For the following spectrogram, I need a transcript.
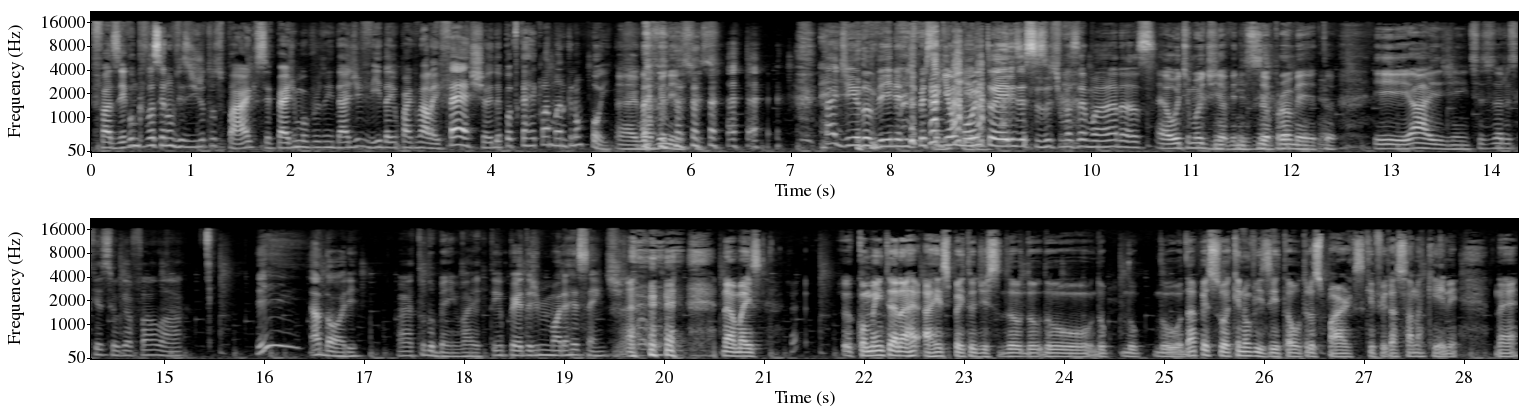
fazer com que você não visite outros parques. Você perde uma oportunidade de vida, aí o parque vai lá e fecha, e depois fica reclamando que não foi. É, igual o Vinícius. Tadinho do Vini, a gente perseguiu muito eles essas últimas semanas. É o último dia, Vinícius, eu prometo. E, ai, gente, vocês já esqueceu o que ia falar. Ih, adore. Ah, tudo bem, vai. Tenho perda de memória recente. não, mas comentando a, a, respeito disso do, do, do, do, da pessoa que não visita outros parques, que fica só naquele, né?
